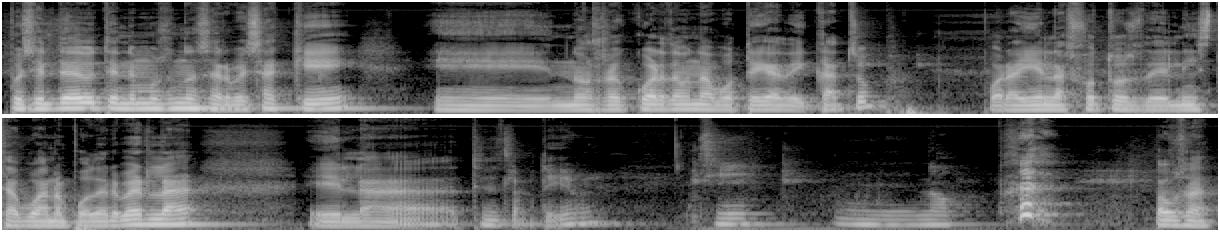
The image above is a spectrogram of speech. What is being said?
pues el día de hoy tenemos una cerveza que eh, nos recuerda una botella de catsup. Por ahí en las fotos del Insta van a poder verla. Eh, la... ¿Tienes la botella? Sí, eh, no. Pausa.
